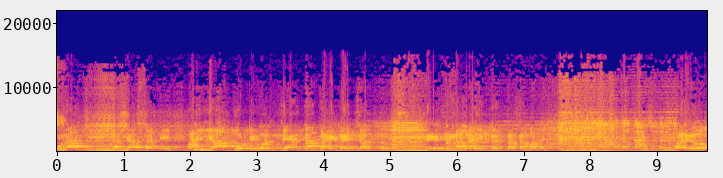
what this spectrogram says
कुणाची? कशासाठी? आणि या कोटीवर नेमकं काय काय चालतं? हे कुणालाही कळता कामा नाही अरे हो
